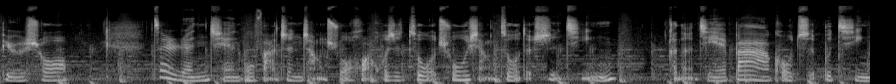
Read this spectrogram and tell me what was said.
比如说在人前无法正常说话，或是做出想做的事情，可能结巴、口齿不清。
